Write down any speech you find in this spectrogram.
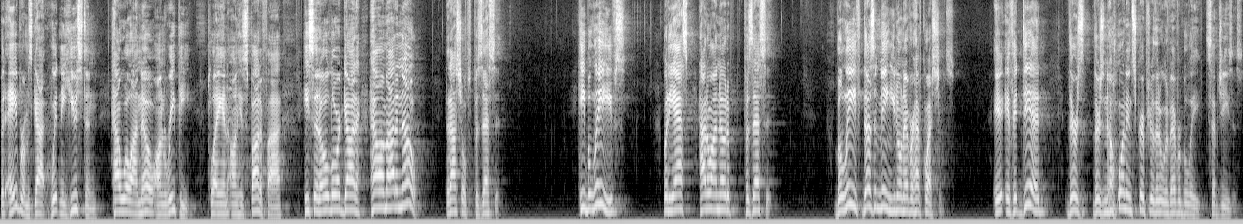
But Abram's got Whitney Houston, How Will I Know, on repeat playing on his Spotify. He said, Oh Lord God, how am I to know that I shall possess it? He believes, but he asks, How do I know to possess it? Belief doesn't mean you don't ever have questions. If it did, there's, there's no one in Scripture that would have ever believed except Jesus.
